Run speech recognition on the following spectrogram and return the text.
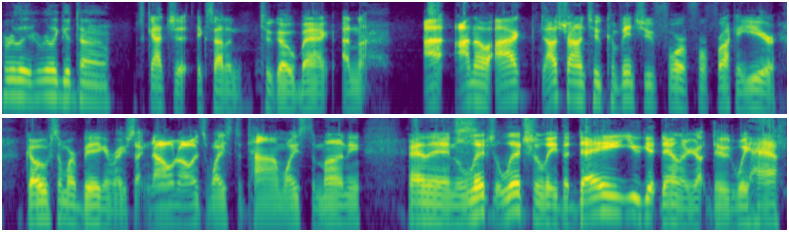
Really really good time. It's got you excited to go back. I know, I, I know. I, I was trying to convince you for, for, for like a year, go somewhere big and race. Like, no, no, it's waste of time, waste of money. And then lit- literally the day you get down there, you're like, dude, we have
